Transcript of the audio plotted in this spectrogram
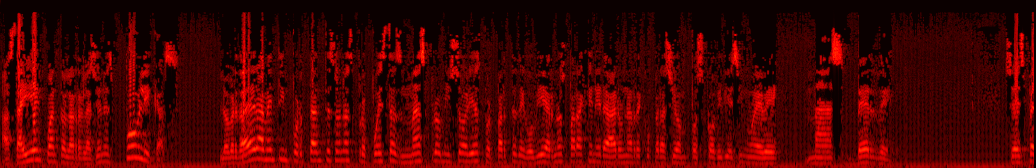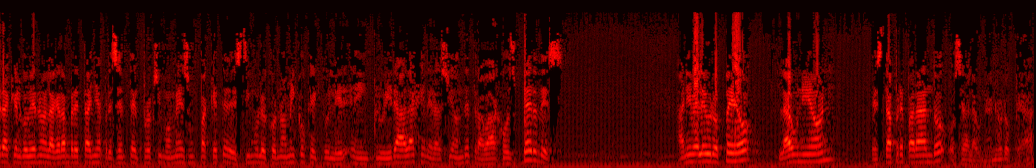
Hasta ahí en cuanto a las relaciones públicas. Lo verdaderamente importante son las propuestas más promisorias por parte de gobiernos para generar una recuperación post-COVID-19 más verde. Se espera que el gobierno de la Gran Bretaña presente el próximo mes un paquete de estímulo económico que incluirá la generación de trabajos verdes. A nivel europeo, la Unión está preparando, o sea, la Unión Europea,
